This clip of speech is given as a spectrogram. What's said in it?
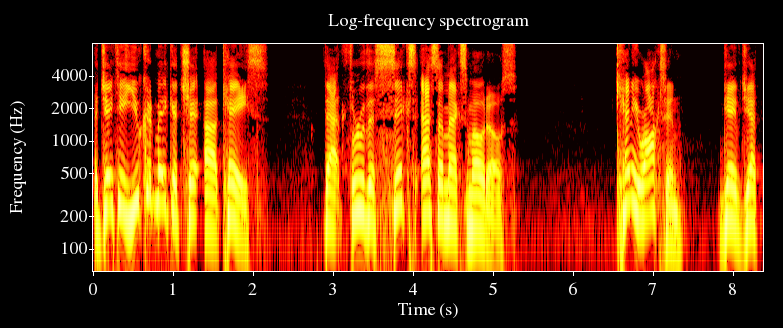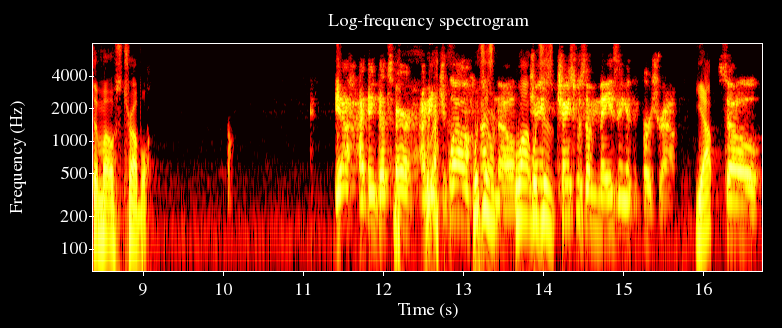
Uh, JT, you could make a ch- uh, case that through the six SMX motos, Kenny Roczen gave Jett the most trouble. Yeah, I think that's fair. I mean, well, Which I is- don't know. well, which Chase, is- Chase was amazing at the first round, Yep. so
